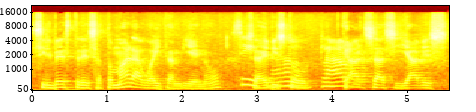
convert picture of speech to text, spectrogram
silvestres a tomar agua ahí también, ¿no? Sí, o sea, he claro, visto claro. garzas y aves,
